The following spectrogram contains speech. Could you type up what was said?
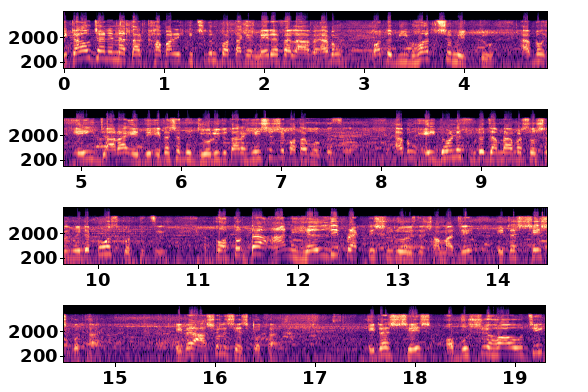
এটাও জানে না তার খাবারের কিছুক্ষণ পর তাকে মেরে ফেলা হবে এবং কত বিভৎস মৃত্যু। এবং এই যারা এটার সাথে জড়িত তারা হেসে হেসে কথা বলতেছে। এবং এই ধরনের ফুটেজ আমরা আবার সোশ্যাল মিডিয়ায় পোস্ট করতেছি। কতটা আনহেলদি প্র্যাকটিস শুরু হয়েছে সমাজে, এটা শেষ কোথায়? এটা আসলে শেষ কোথায়? এটা শেষ অবশ্যই হওয়া উচিত,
